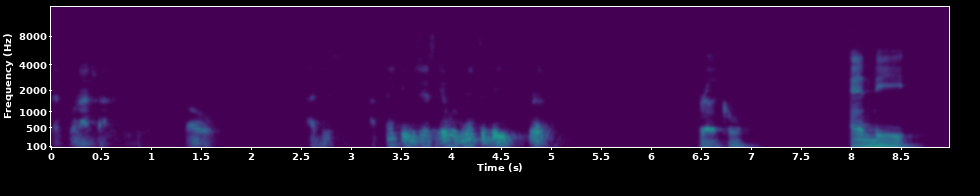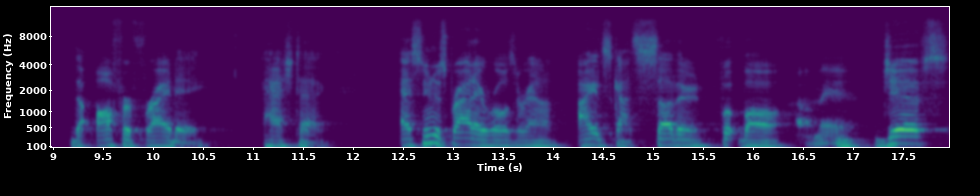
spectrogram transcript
That's what I try to do here. So I just I think it was just it was meant to be, really. It's really cool. And the the offer Friday hashtag. As soon as Friday rolls around, I just got Southern football Oh man. gifs,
